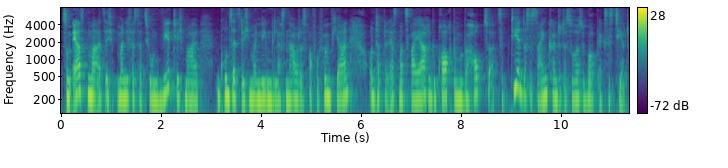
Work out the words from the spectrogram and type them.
zum ersten Mal, als ich Manifestation wirklich mal grundsätzlich in mein Leben gelassen habe, das war vor fünf Jahren, und habe dann erst mal zwei Jahre gebraucht, um überhaupt zu akzeptieren, dass es sein könnte, dass sowas überhaupt existiert.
